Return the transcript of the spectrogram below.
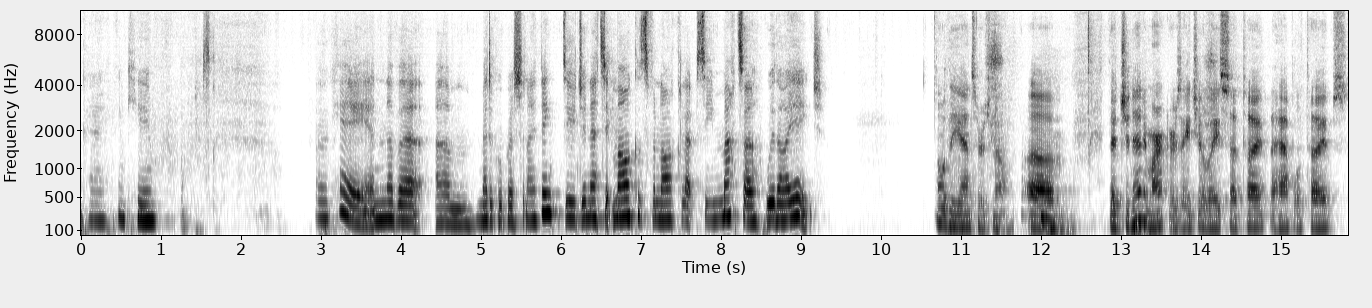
Okay, thank you. Okay, another um, medical question. I think: Do genetic markers for narcolepsy matter with IH? Oh, the answer is no. Um, the genetic markers, HLA subtype, the haplotypes,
